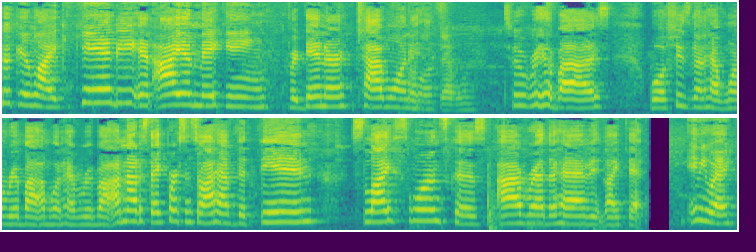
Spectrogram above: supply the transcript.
cooking like candy, and I am making for dinner. Ty wanted I want that one. two ribeyes. Well, she's gonna have one ribeye. I'm gonna have a ribeye. I'm not a steak person, so I have the thin sliced ones because I'd rather have it like that. Anyway,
